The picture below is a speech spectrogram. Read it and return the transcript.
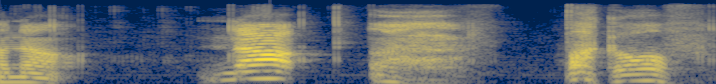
Oh no. No. Fuck off.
